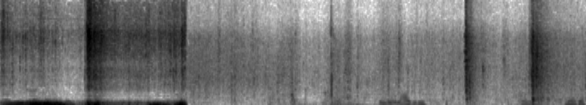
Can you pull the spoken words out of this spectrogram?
เอานี่เลย ดูร้อยอยู่ดิเดี๋ยวเดี๋ยว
